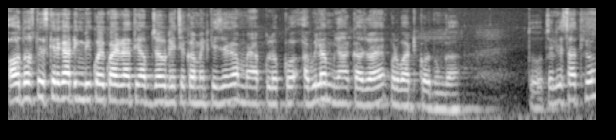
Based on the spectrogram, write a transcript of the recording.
और दोस्तों, इसके रिगार्डिंग भी कोई क्वारी रहती है, आप ज़रूर नीचे कमेंट कीजिएगा, मैं आप लोग को अविलंब यहाँ का जो है प्रोवाइड कर दूँगा। तो चलिए साथियों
